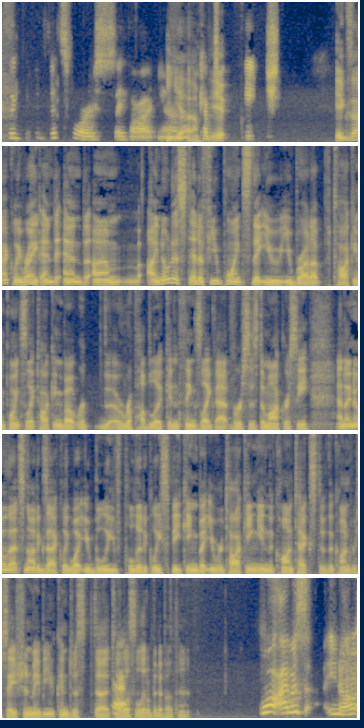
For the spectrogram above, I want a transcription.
It's a good discourse, I thought. Yeah, yeah. Kept it, Exactly right, and and um, I noticed at a few points that you you brought up talking points like talking about re- the republic and things like that versus democracy, and I know that's not exactly what you believe politically speaking, but you were talking in the context of the conversation. Maybe you can just uh, tell yeah. us a little bit about that. Well, I was, you know,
